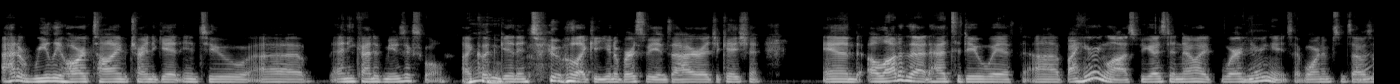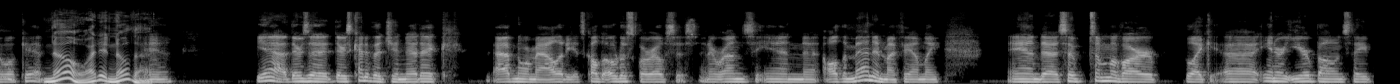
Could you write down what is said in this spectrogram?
I had a really hard time trying to get into uh any kind of music school. I Oh. couldn't get into like a university into higher education. And a lot of that had to do with uh my hearing loss. If you guys didn't know, I wear hearing aids. I've worn them since I was a little kid. No, I didn't know that. Yeah. Yeah, there's a there's kind of a genetic abnormality. It's called otosclerosis, and it runs in uh, all the men in my family. And uh, so some of our like uh, inner ear bones, they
